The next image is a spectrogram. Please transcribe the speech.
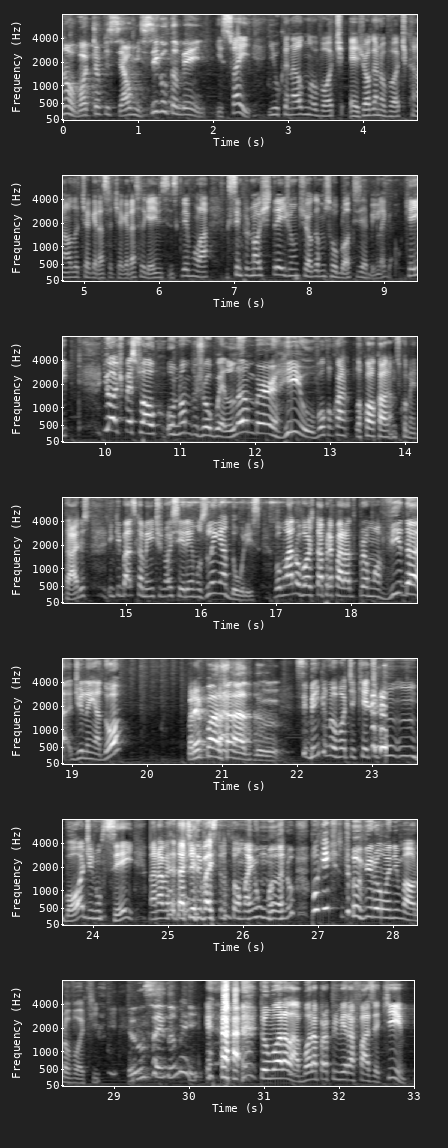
Novote Oficial, me sigam também. Isso aí. E o canal do Novote é Joga Novote, canal da Tia Graça, Tia Graça Games. Se inscrevam lá, que sempre nós três juntos jogamos Roblox e é bem legal, ok? E hoje, pessoal, o nome do jogo é Lumber Hill. Vou colocar, nos comentários, em que basicamente nós seremos lenhadores. Vamos lá, Novote, tá preparado para uma vida de lenhador? Preparado! Se bem que o Novote aqui é tipo um, um, bode, não sei, mas na verdade ele vai se transformar em humano. Por que que tu virou um animal, Novote? Eu não sei também. então bora lá, bora pra primeira fase aqui.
